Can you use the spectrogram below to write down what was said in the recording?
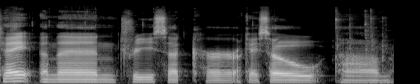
Okay, and then tree set cur. Okay, so um,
